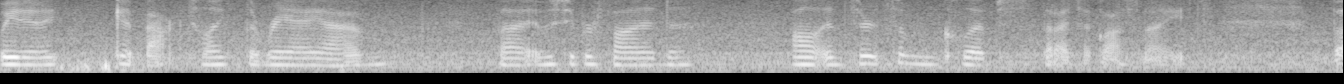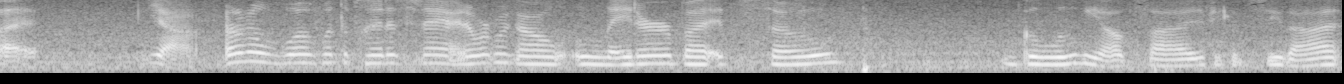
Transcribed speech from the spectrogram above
We didn't get back to like 3 a.m. But it was super fun. I'll insert some clips that I took last night. But yeah, I don't know what, what the plan is today. I know we're going to go later, but it's so gloomy outside, if you can see that.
